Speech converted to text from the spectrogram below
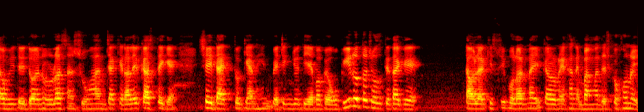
তাহিদ হৃদয়, নুরুল হাসান, সুহান, জাকের আলীর কাছ থেকে। সেই দায়িত্ব জ্ঞানহীন ব্যাটিং যদি এভাবে অবিরত চলতে থাকে, তাহলে আর কিছুই বলার নাই, কারণ এখানে বাংলাদেশ কখনোই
